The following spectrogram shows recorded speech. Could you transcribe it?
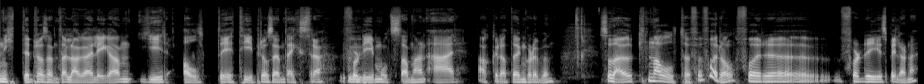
90% av lagene i ligaen gir alltid 10% ekstra fordi mm. motstanderen er akkurat den klubben. Så det er jo knalltøffe forhold for, uh, for de spillerne.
